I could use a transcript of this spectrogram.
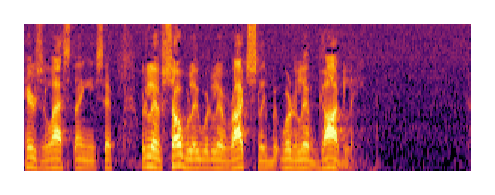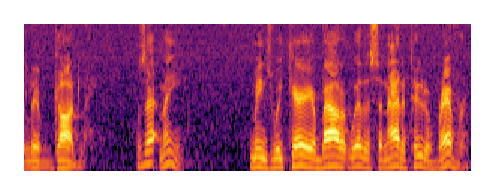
Here's the last thing he said. We're to live soberly, we're to live righteously, but we're to live godly. To live godly. What does that mean? It means we carry about it with us an attitude of reverence.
